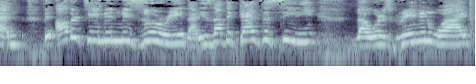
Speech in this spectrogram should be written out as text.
and the other team in Missouri that is not the Kansas City that wears green and white.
